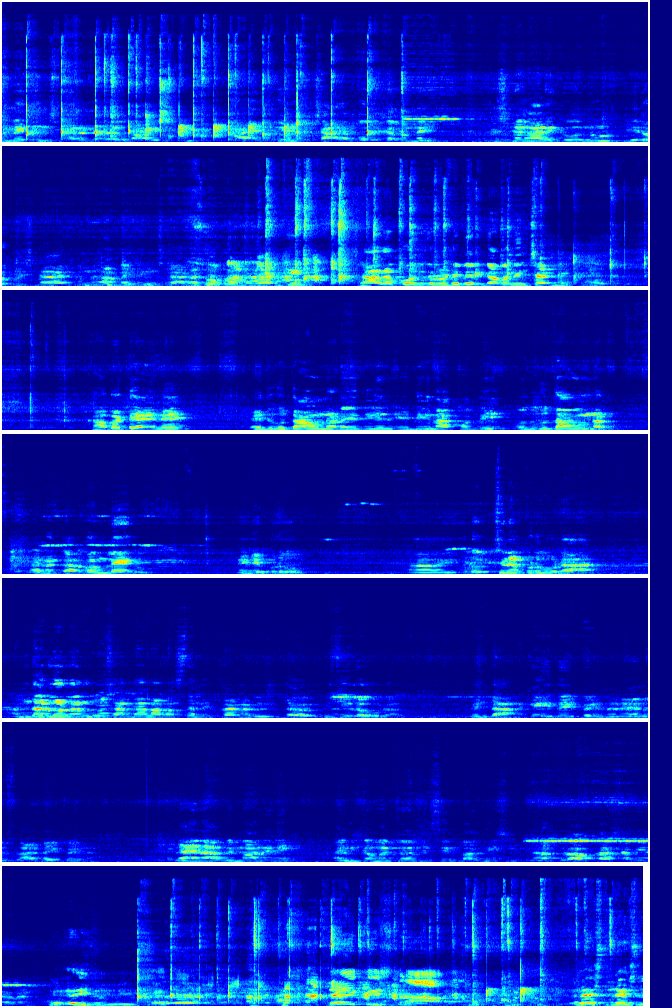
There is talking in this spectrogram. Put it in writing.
అమేజింగ్ స్టార్ అని నేను భావిస్తున్నాను. ఆయనకి నాకు చాలా పోలికలు ఉన్నాయి. కృష్ణ గారికి ఉన్ను హీరో కృష్ణ గారికి ఉన్ను అమేజింగ్ స్టార్ అశోక్ అన్న గారికి చాలా పోలికలు ఉంటాయి మీరు గమనించండి. కాబట్టి ఆయనే ఎదుగుతా ఉన్నాడు ఎదిగి ఎదిగిన కొద్దీ ఒదుగుతా ఉన్నాడు. ఆయన గర్వం లేదు. నేను ఇప్పుడు ఇప్పుడు వచ్చినప్పుడు కూడా అందరిలో నన్ను చూసి అన్నా నమస్తే ఇట్లా అన్నాడు. ఇంత బిజీలో కూడా. నేను దానికే ఇదైపోయినా నేను ఫ్లాట్ అయిపోయినా. నేను ఆయన అభిమానిని ఆయన ఇంకా మంచి మంచి సినిమాలు తీసి నాకు కూడా అవకాశాలు ఇవ్వాలని. జై కృష్ణ! నెక్స్ట్ నెక్స్ట్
